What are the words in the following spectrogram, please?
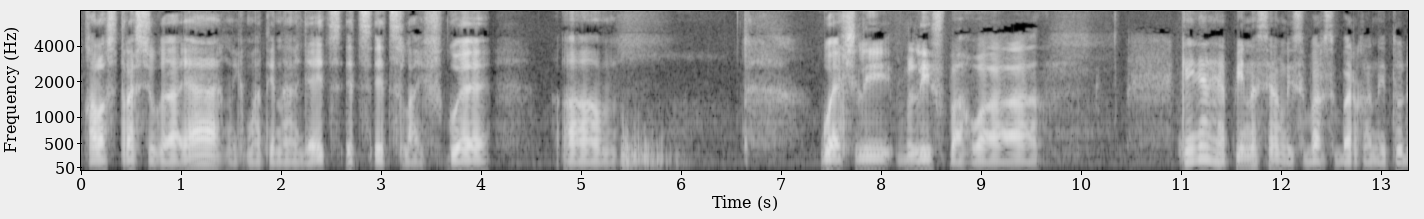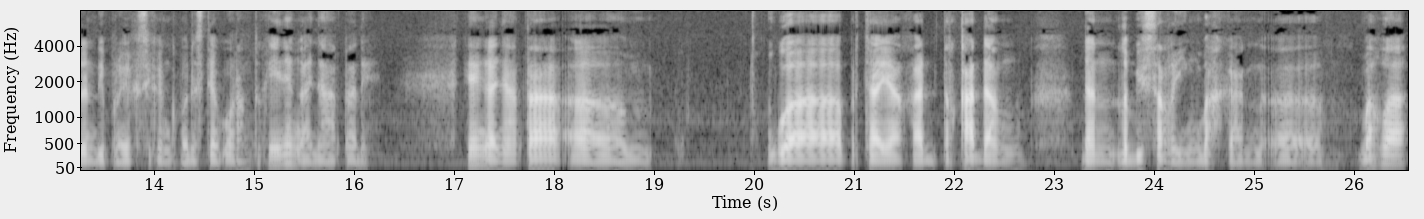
kalau stres juga ya nikmatin aja. It's it's it's life. Gue um, Gue actually believe bahwa Kayaknya happiness yang disebar-sebarkan itu dan diproyeksikan kepada setiap orang tuh kayaknya nggak nyata deh. Kayaknya nggak nyata. Um, gue percaya terkadang dan lebih sering bahkan uh, bahwa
